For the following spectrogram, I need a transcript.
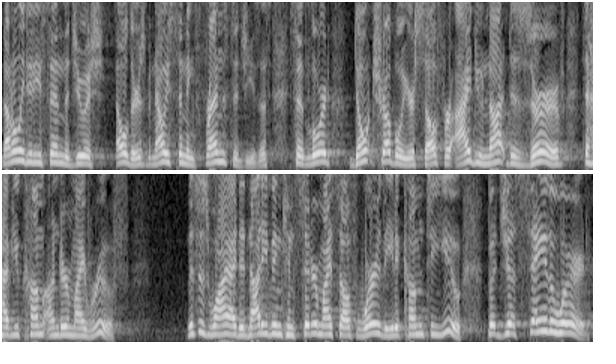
not only did he send the jewish elders but now he's sending friends to jesus said lord don't trouble yourself for i do not deserve to have you come under my roof. This is why i did not even consider myself worthy to come to you. But just say the word.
